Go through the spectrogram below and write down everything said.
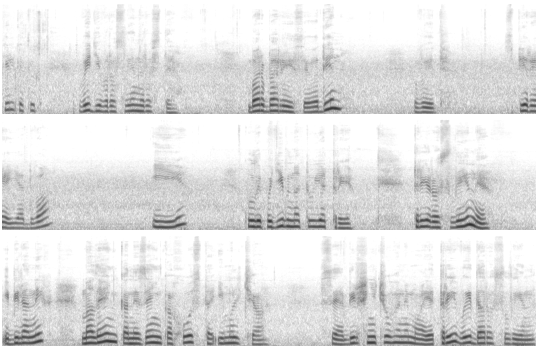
скільки тут видів рослин росте. Барбариси один вид, спірея два і кулеподібна туя три. Три рослини, і біля них маленька, низенька хоста і мульча. Все, більш нічого немає. Три вида рослин.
